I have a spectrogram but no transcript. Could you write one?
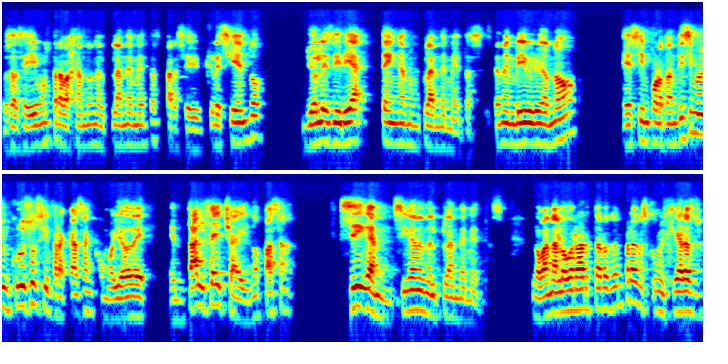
O sea, seguimos trabajando en el plan de metas para seguir creciendo. Yo les diría, tengan un plan de metas, estén en Vibre o no, es importantísimo, incluso si fracasan como yo de en tal fecha y no pasa, sigan, sigan en el plan de metas. Lo van a lograr tarde o temprano. Es como si dijeras,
